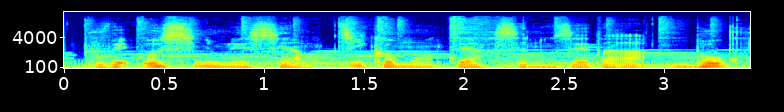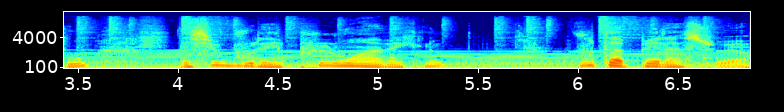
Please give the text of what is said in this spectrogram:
Vous pouvez aussi nous laisser un petit commentaire, ça nous aidera beaucoup. Et si vous voulez aller plus loin avec nous, vous tapez La Sueur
